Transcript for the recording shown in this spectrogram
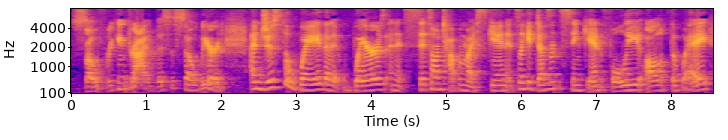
so freaking dry? This is so weird. And just the way that it wears and it sits on top of my skin, it's like it doesn't sink in fully all of the way.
